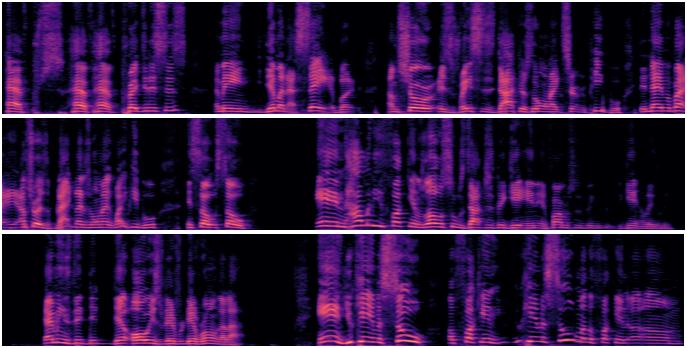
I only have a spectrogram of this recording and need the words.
have have have prejudices. I mean, they might not say it, but I'm sure it's racist doctors who don't like certain people. They're not even black. I'm sure it's black doctors who don't like white people. And so so, and how many fucking lawsuits doctors been getting and pharmacists been, getting lately? That means that they, they're always they're, they're wrong a lot. And you can't even sue a fucking you can't even sue motherfucking uh, um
